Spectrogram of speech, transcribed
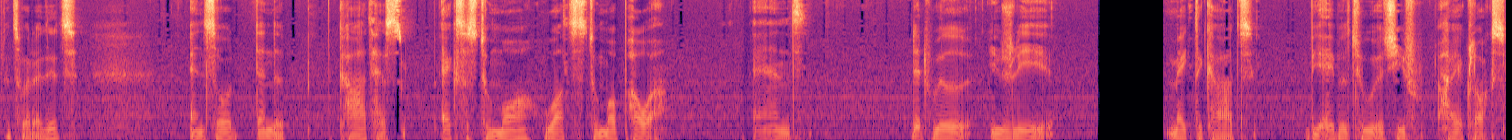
That's what I did. And so then the card has access to more watts, to more power. And that will usually make the card be able to achieve higher clocks.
